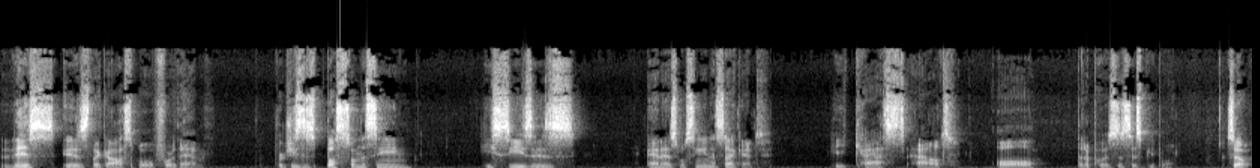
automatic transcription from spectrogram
this is the gospel for them. For Jesus busts on the scene, he seizes, and as we'll see in a second, he casts out all that opposes his people. So,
